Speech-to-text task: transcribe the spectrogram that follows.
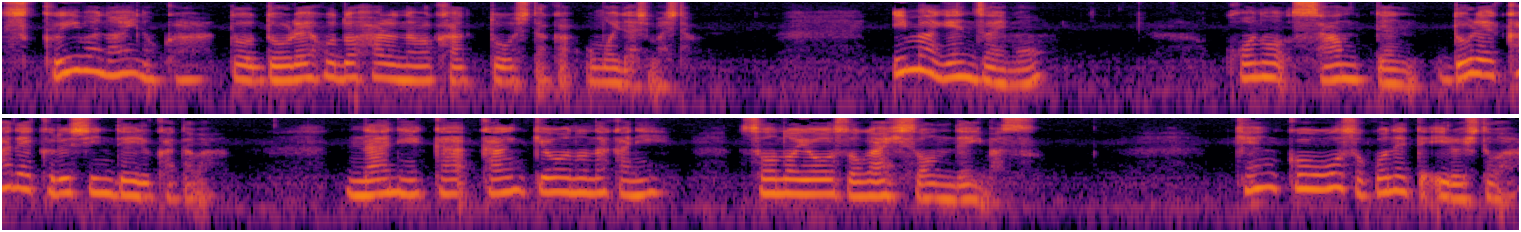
救いはないのかとどれほど春菜は葛藤したか思い出しました。今現在もこの3点どれかで苦しんでいる方は何か環境の中にその要素が潜んでいます。健康を損ねている人は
